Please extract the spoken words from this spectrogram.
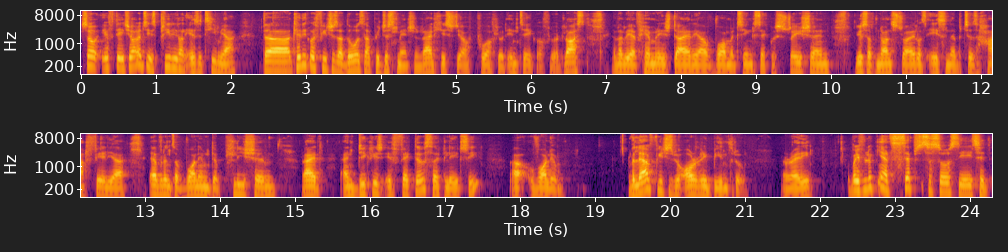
So if the etiology is pre-renal azotemia, the clinical features are those that we just mentioned, right? History of poor fluid intake or fluid loss. And then we have hemorrhage, diarrhea, vomiting, sequestration, use of non-steroidals, ACE inhibitors, heart failure, evidence of volume depletion, right? And decreased effective circulatory uh, volume. The lab features we've already been through already. But if you're looking at sepsis-associated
